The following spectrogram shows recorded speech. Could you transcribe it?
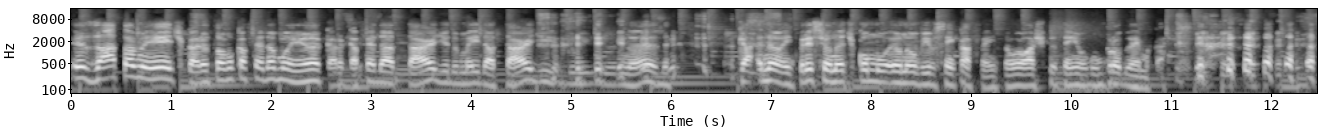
Exatamente, cara. Eu tomo café da manhã, cara. Café da tarde, do meio da tarde. Do, né? Não, é impressionante como eu não vivo sem café. Então eu acho que eu tenho algum problema, cara.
